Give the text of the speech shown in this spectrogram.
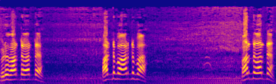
விடு வரட்டும் வரட்டும் வரட்டுப்பா வரட்டுப்பா. வரட்டும் வரட்டும்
